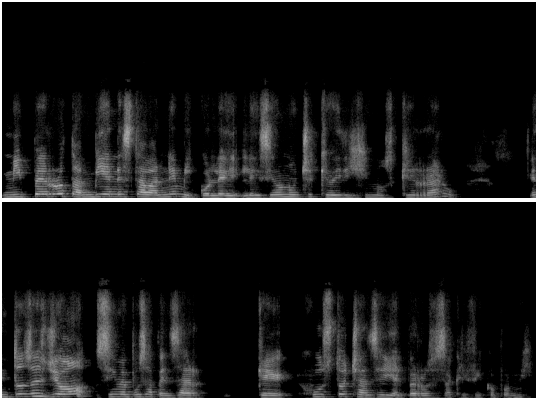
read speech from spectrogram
mi perro también estaba anémico, le, le hicieron un chequeo y dijimos, qué raro. Entonces yo sí me puse a pensar que justo Chance y el perro se sacrificó por mí,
